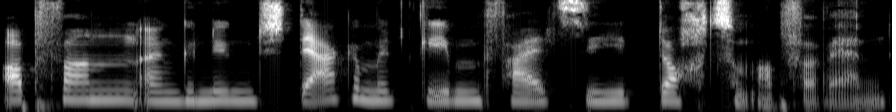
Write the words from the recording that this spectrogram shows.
Opfern äh, genügend Stärke mitgeben, falls sie doch zum Opfer werden.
